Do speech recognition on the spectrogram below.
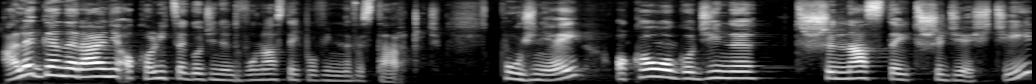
ale generalnie okolice godziny 12 powinny wystarczyć. Później, około godziny 13.30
